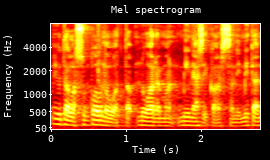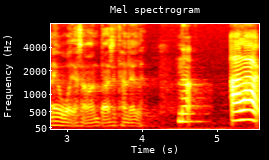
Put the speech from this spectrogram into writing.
jutella sun kolme vuotta nuoremman minäsi kanssa, niin mitä neuvoja sä antaisit hänelle? No älä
